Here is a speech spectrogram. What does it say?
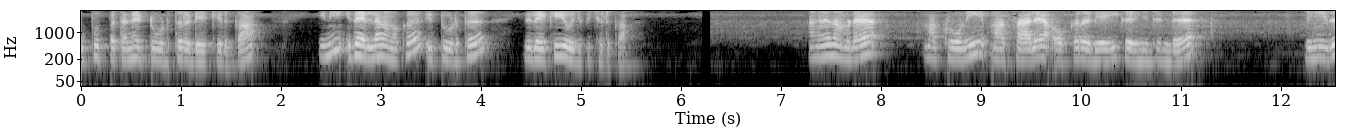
ഉപ്പ് ഇപ്പം തന്നെ ഇട്ട് കൊടുത്ത് റെഡിയാക്കി എടുക്കാം. ഇനി ഇതെല്ലാം നമുക്ക് ഇട്ട് കൊടുത്ത് ഇതിലേക്ക് യോജിപ്പിച്ചെടുക്കാം. അങ്ങനെ നമ്മുടെ മക്രോണി മസാല ഒക്കെ റെഡിയായി കഴിഞ്ഞിട്ടുണ്ട്. ഇനി ഇത്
